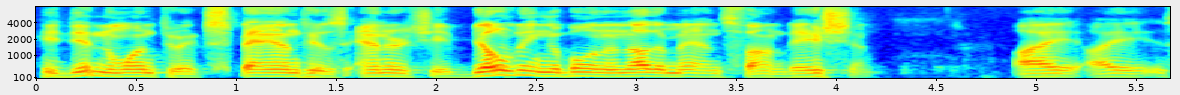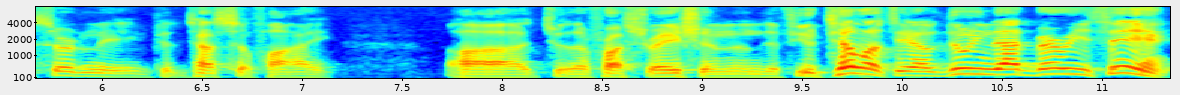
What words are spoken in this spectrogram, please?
He didn't want to expand his energy, building upon another man's foundation. I, I certainly could testify uh, to the frustration and the futility of doing that very thing.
